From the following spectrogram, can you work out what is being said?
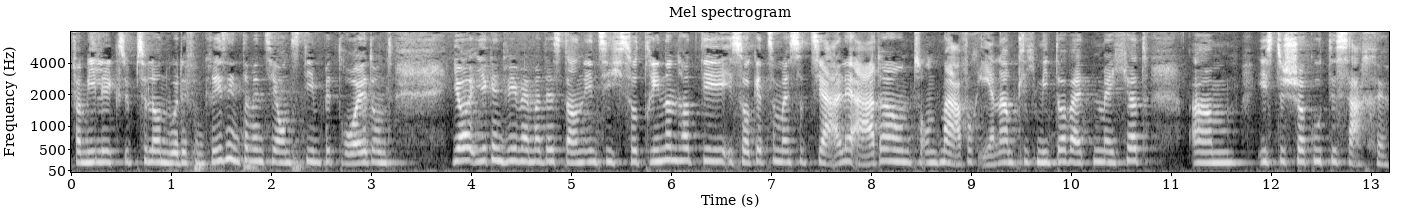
Familie XY wurde vom Kriseninterventionsteam betreut und ja, irgendwie, wenn man das dann in sich so drinnen hat, die, ich sage jetzt einmal, soziale Ader und, und man einfach ehrenamtlich mitarbeiten möchte, ähm, ist das schon eine gute Sache.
